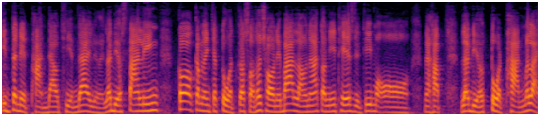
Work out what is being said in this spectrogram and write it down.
อินเทอร์เน็ตผ่านดาวเทียมได้เลย แล้วเดี๋ยว Starlink ก็กำลังจะตรวจกสทช ในบ้านเรานะ ตอนนี้เทสอยู่ที่มอนะครับแล้วเดี๋ยวตรวจผ่านเมื่อไหร่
